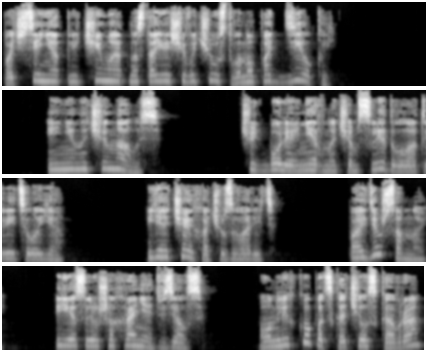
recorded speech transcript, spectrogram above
почти неотличимой от настоящего чувства, но подделкой. И не начиналось. Чуть более нервно, чем следовало, ответила я. Я чай хочу заварить. Пойдешь со мной, если уж охранять взялся? Он легко подскочил с ковра,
